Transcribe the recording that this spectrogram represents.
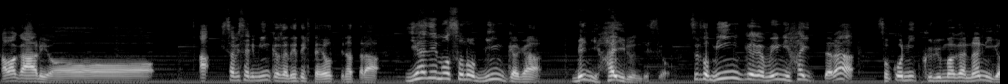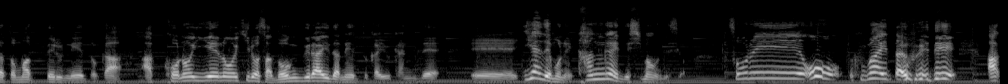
川があるよあ、久々に民家が出てきたよってなったら、嫌でもその民家が目に入るんですよ。すると民家が目に入ったら、そこに車が何が止まってるねとか、あ、この家の広さどんぐらいだねとかいう感じで、えー、嫌でもね、考えてしまうんですよ。それを踏まえた上で、あ、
